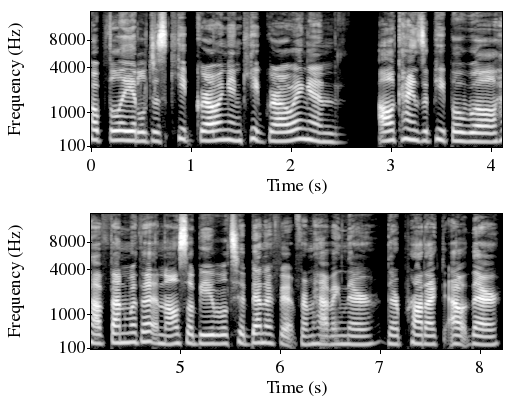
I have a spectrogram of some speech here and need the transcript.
Hopefully it'll just keep growing and keep growing and all kinds of people will have fun with it and also be able to benefit from having their their product out there.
